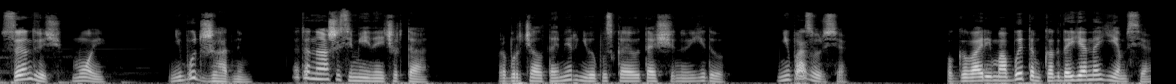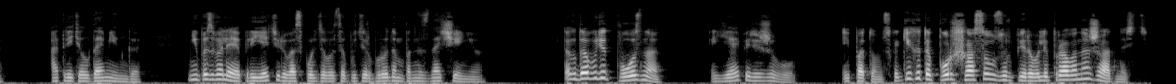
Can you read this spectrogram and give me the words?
«Сэндвич мой. Не будь жадным. Это наша семейная черта», — пробурчал Тамир, не выпуская утащенную еду. «Не позорься». «Поговорим об этом, когда я наемся», — ответил Доминго, не позволяя приятелю воспользоваться бутербродом по назначению. «Тогда будет поздно. Я переживу. И потом, с каких это пор шасса узурпировали право на жадность?»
